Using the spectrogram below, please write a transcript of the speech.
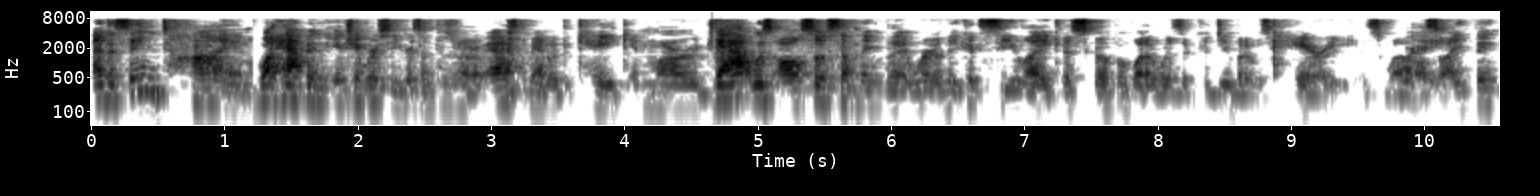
At the same time, what happened in Chamber of Secrets and Prisoner of Azkaban with the cake and Marge, that was also something that where they could see like the scope of what a wizard could do, but it was Harry as well. Right. So I think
